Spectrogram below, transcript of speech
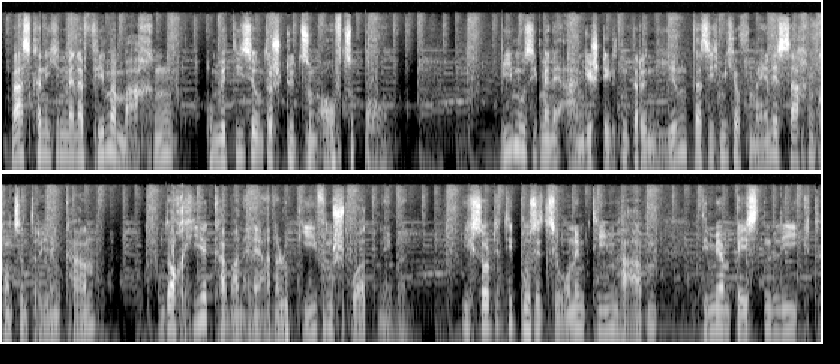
Was kann ich in meiner Firma machen, um mir diese Unterstützung aufzubauen? Wie muss ich meine Angestellten trainieren, dass ich mich auf meine Sachen konzentrieren kann? Und auch hier kann man eine Analogie vom Sport nehmen. Ich sollte die Position im Team haben, die mir am besten liegt.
